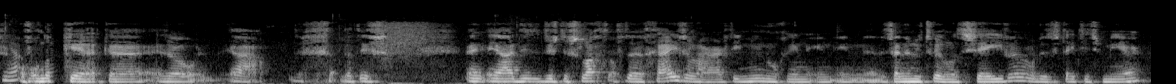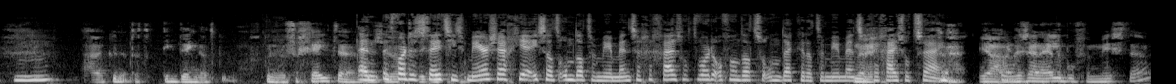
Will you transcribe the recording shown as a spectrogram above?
ja. Of onder kerken en zo. Ja, dat is. En ja, die, dus de slacht of de gijzelaars die nu nog in, in, in er zijn er nu 207, worden er steeds iets meer. Mm -hmm. Dat, ik denk dat kunnen we vergeten. En het wordt dus steeds iets meer, zeg je. Is dat omdat er meer mensen gegijzeld worden of omdat ze ontdekken dat er meer mensen gegijzeld zijn? Ja, er zijn een heleboel vermisten.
